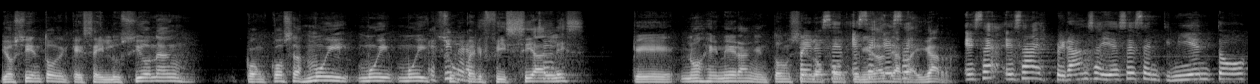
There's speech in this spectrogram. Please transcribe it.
Yo siento que se ilusionan con cosas muy, muy, muy superficiales que no generan entonces la oportunidad de arraigar. Esa, esa esperanza y ese sentimiento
